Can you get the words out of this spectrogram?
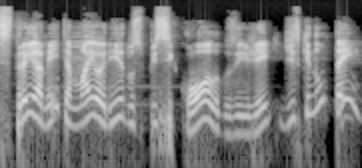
Estranhamente, a maioria dos psicólogos e gente diz que não tem.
